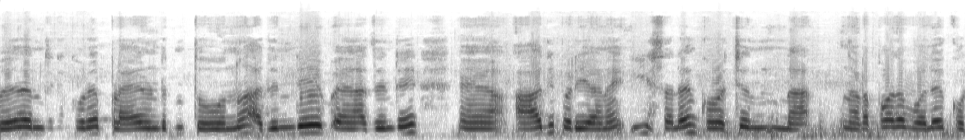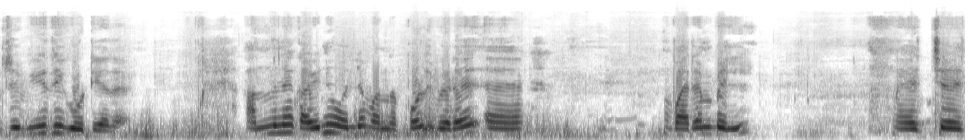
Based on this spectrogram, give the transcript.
വേറെ എന്തൊക്കെ കുറേ പ്ലാൻ ഉണ്ടെന്ന് തോന്നുന്നു. അതിന്റെ അതിന്റെ ആദ്യപടിയാണ് ഈ സ്ഥലം കുറച്ച് നടപ്പാത പോലെ കുറച്ച് വീതി കൂട്ടിയത്. അന്ന് ഞാൻ കഴിഞ്ഞ കൊല്ലം വന്നപ്പോൾ ഇവിടെ വരമ്പിൽ ഏഹ്, ചെ-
